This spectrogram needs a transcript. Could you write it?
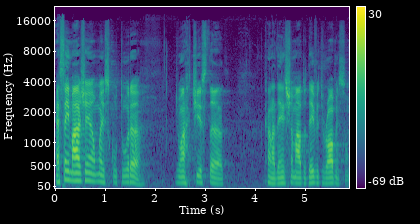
Essa imagem é uma escultura de um artista canadense chamado David Robinson.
